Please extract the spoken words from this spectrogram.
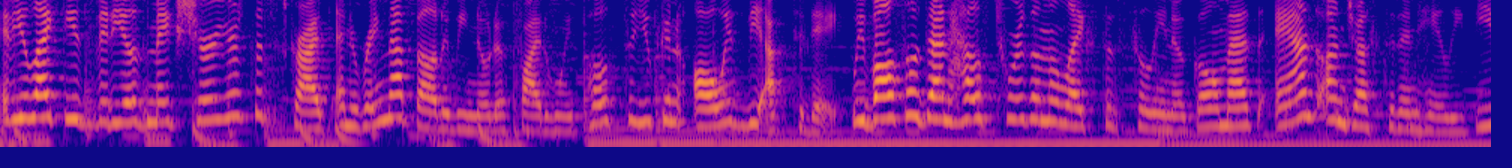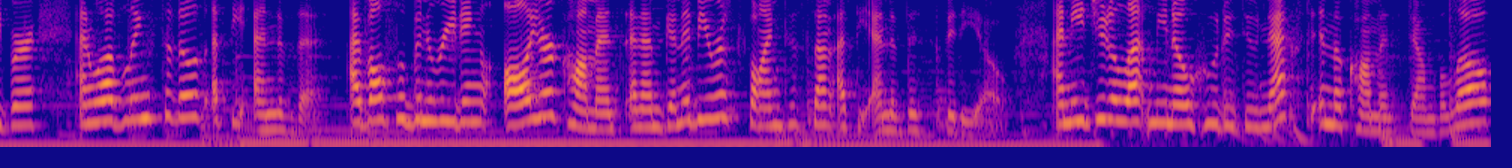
If you like these videos, make sure you're subscribed and ring that bell to be notified when we post so you can always be up to date. We've also done house tours on the likes of Selena Gomez and on Justin and Hailey Bieber, and we'll have links to those at the end of this. I've also been reading all your comments and I'm gonna be responding to some at the end of this video. I need you to let me know who to do next in the comments down below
